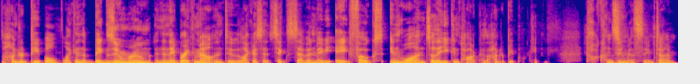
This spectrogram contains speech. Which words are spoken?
100 people like in the big zoom room and then they break them out into like i said six seven maybe eight folks in one so that you can talk because 100 people can't talk on zoom at the same time.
